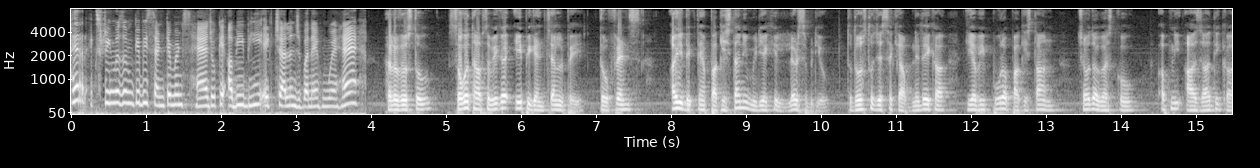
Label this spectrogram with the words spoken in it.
फिर एक्सट्रीमिज्म के भी सेंटिमेंट्स हैं जो कि अभी भी एक चैलेंज बने हुए हैं। हेलो दोस्तों, स्वागत है आप सभी का ए पी चैनल पे। तो फ्रेंड्स, आइए देखते हैं पाकिस्तानी मीडिया की लर्स वीडियो। तो दोस्तों, जैसे कि आपने देखा कि अभी पूरा पाकिस्तान 14 अगस्त को अपनी आज़ादी का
